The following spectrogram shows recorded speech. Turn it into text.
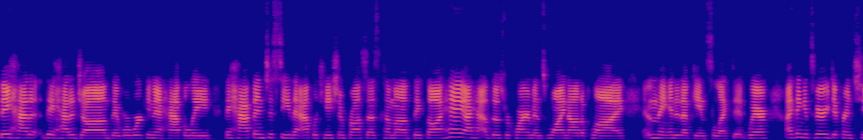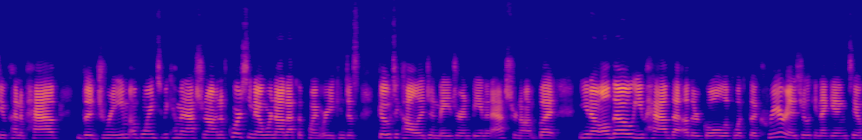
they had a, they had a job, they were working it happily. They happened to see the application process come up. They thought, "Hey, I have those requirements, why not apply?" And they ended up getting selected. Where I think it's very different to kind of have the dream of wanting to become an astronaut. And of course, you know, we're not at the point where you can just go to college and major in being an astronaut. But, you know, although you have that other goal of what the career is you're looking at getting to,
